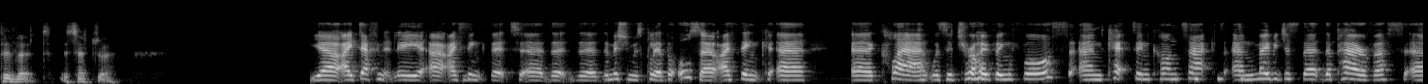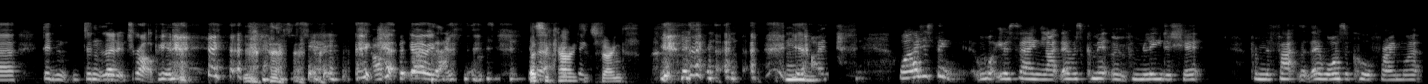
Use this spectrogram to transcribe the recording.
pivot, etc. Yeah, I definitely. Uh, I think that uh, the, the the mission was clear, but also I think uh, uh Claire was a driving force and kept in contact, and maybe just the, the pair of us uh, didn't didn't let it drop. You know, yeah. kept going. That's a character think, strength. yeah. I, well, I just think what you're saying, like there was commitment from leadership, from the fact that there was a core framework.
